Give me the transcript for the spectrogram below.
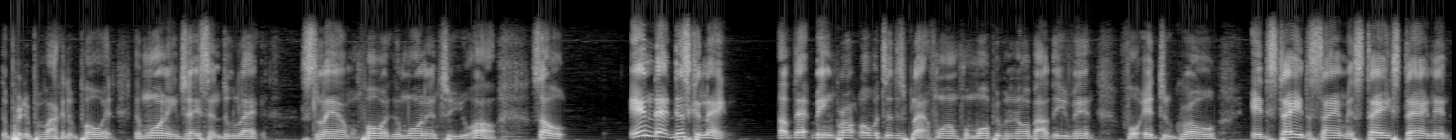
the pretty provocative poet. Good morning, Jason Dulac, slam poet. Good morning to you all. So, in that disconnect of that being brought over to this platform for more people to know about the event, for it to grow, it stayed the same. It stayed stagnant.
